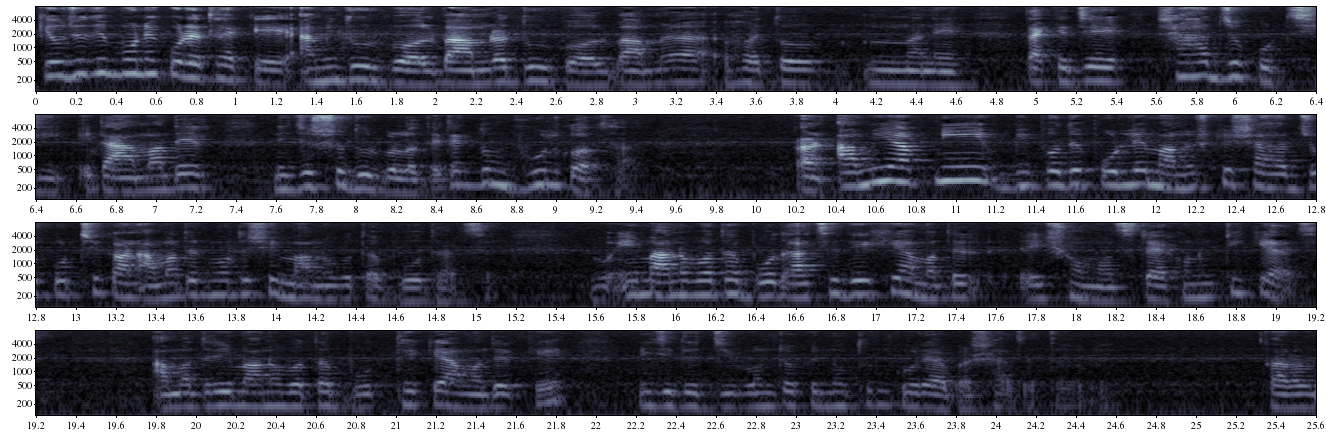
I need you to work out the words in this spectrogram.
কেউ যদি মনে করে থাকে, আমি দুর্বল বা আমরা দুর্বল বা আমরা হয়তো মানে তাকে যে সাহায্য করছি, এটা আমাদের নিজস্ব দুর্বলতা, এটা একদম ভুল কথা। কারণ আমি, আপনি বিপদে পড়লে মানুষকে সাহায্য করছি, কারণ আমাদের মধ্যে সেই মানবতা বোধ আছে এই মানবতা বোধ আছে দেখে আমাদের এই সমাজটা এখনও টিকে আছে। আমাদের এই মানবতা বোধ থেকে আমাদেরকে নিজেদের জীবনটাকে নতুন করে আবার সাজাতে হবে। কারণ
